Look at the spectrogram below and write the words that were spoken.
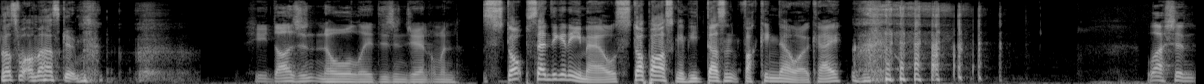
That's what I'm asking. He doesn't know, ladies and gentlemen. Stop sending an email. Stop asking him. He doesn't fucking know. Okay. Listen,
